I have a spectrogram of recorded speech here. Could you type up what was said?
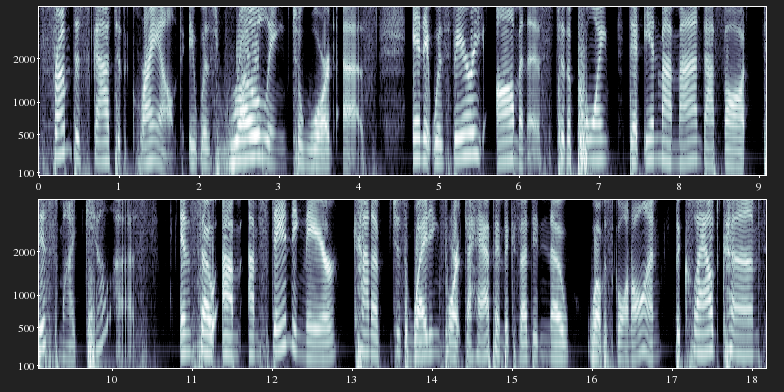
from the sky to the ground. It was rolling toward us, and it was very ominous to the point that in my mind I thought, this might kill us. And so I'm, I'm standing there kind of just waiting for it to happen because I didn't know what was going on. The cloud comes.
